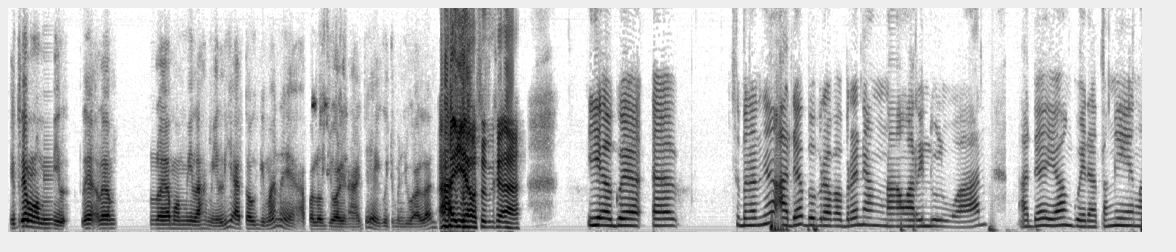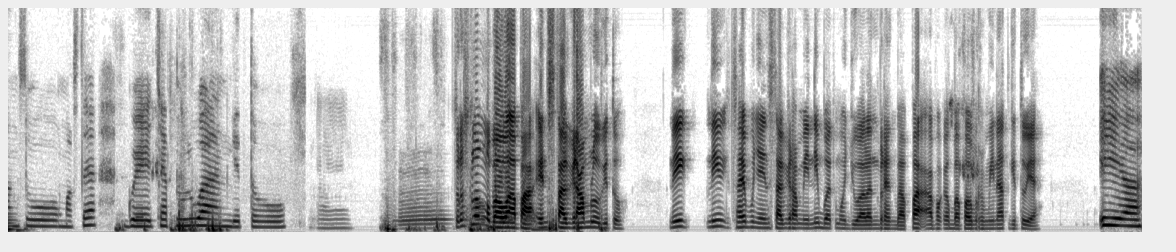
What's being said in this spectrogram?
Itu yang lo milih, lo, lo, yang- lo yang memilah-milih atau gimana ya? Apa lo jualin aja ya? Gue cuma jualan. Ah iya maksud gua. Iya, gue eh, sebenarnya ada beberapa brand yang nawarin duluan, ada yang gue datengin langsung, maksudnya gue chat duluan gitu. Hmm. Terus lo ngebawa apa? Instagram lo gitu. Nih, nih saya punya Instagram ini buat mau jualan brand Bapak. Apakah Bapak berminat gitu ya? Iya.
